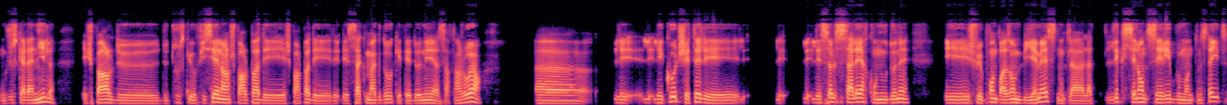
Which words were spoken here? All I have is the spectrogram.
donc jusqu'à la NIL, et je parle de, de tout ce qui est officiel, hein, je parle pas des, je parle pas des, des, sacs McDo qui étaient donnés à certains joueurs. Euh, les, les, coachs étaient les, les, les seuls salaires qu'on nous donnait. Et je vais prendre par exemple BMS, donc l'excellente la, série Blue Mountain State.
